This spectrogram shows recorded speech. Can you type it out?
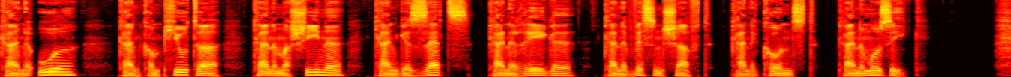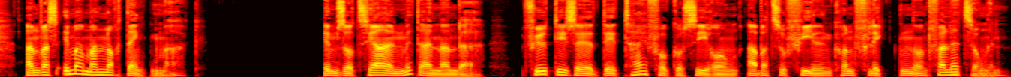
Keine Uhr, kein Computer, keine Maschine, kein Gesetz, keine Regel, keine Wissenschaft, keine Kunst, keine Musik. An was immer man noch denken mag. Im sozialen Miteinander führt diese Detailfokussierung aber zu vielen Konflikten und Verletzungen.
